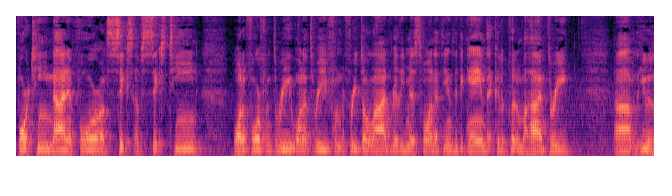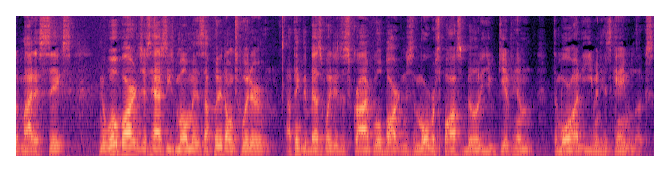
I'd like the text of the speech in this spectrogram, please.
14, 9, and 4 on 6 of 16 one of four from three, one of three from the free throw line. Really missed one at the end of the game that could have put him behind three. Um, he was a minus six. You know, Will Barton just has these moments. I put it on Twitter. I think the best way to describe Will Barton is the more responsibility you give him, the more uneven his game looks.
